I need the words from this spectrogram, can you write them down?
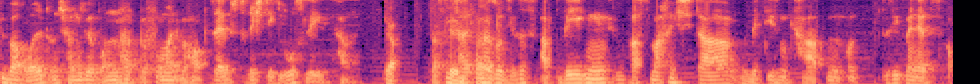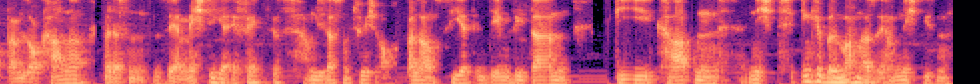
überrollt und schon gewonnen hat, bevor man überhaupt selbst richtig loslegen kann. Ja. Das ist halt Fall. immer so dieses Abwägen, was mache ich da mit diesen Karten und sieht man jetzt auch beim Lorcaner, weil das ein sehr mächtiger Effekt ist, haben die das natürlich auch balanciert, indem sie dann die Karten nicht inkable machen, also sie haben nicht diesen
